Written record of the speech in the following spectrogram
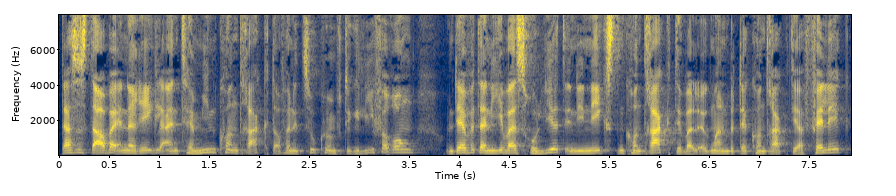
das ist dabei in der Regel ein Terminkontrakt auf eine zukünftige Lieferung und der wird dann jeweils rolliert in die nächsten Kontrakte, weil irgendwann wird der Kontrakt ja fällig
